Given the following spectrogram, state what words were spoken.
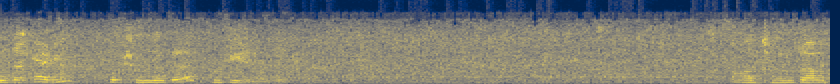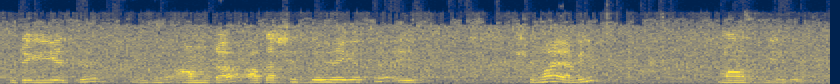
ওটাকে আমি খুব সুন্দর করে ফুটিয়ে নেব। আমার ঝোলটাও ফুটে গিয়েছে আমটা আদা সিদ্ধ হয়ে গেছে। এই সময় আমি মাছ দিয়ে দেবো।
